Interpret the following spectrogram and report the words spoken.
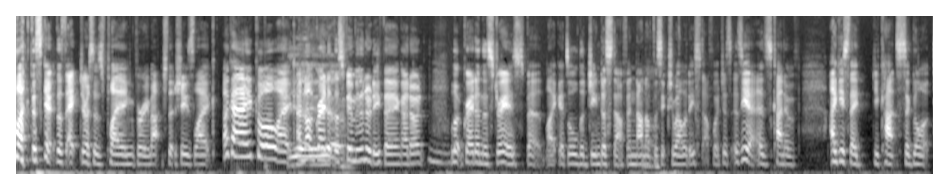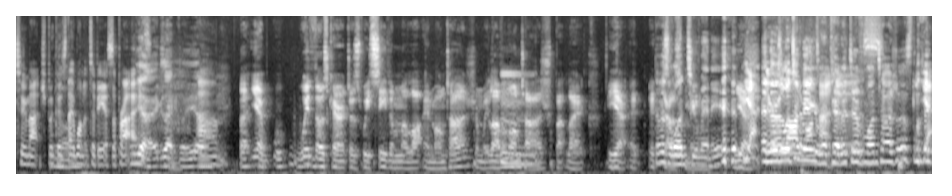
like this this actress is playing very much that she's like, okay, cool, like Yeah, I'm not yeah, great at this femininity thing. I don't look great in this dress, but like it's all the gender stuff and none of the sexuality stuff, which is, is yeah, is kind of I guess they you can't signal it too much because they want it to be a surprise. yeah exactly yeah Um, But yeah, w- with those characters, we see them a lot in montage, and we love a montage. But like, yeah, it, it there was does one too many Yeah. Yeah. and There there's are one too many montages. repetitive montages like, yeah,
